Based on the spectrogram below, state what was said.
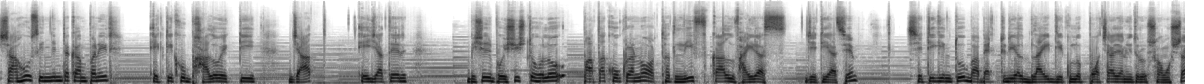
শাহু সিনজেন্টা কোম্পানির একটি খুব ভালো একটি জাত। এই জাতের বিশেষ বৈশিষ্ট্য হলো পাতা কোঁকড়ানো, অর্থাৎ লিফ কাল ভাইরাস যেটি আছে, সেটি কিন্তু বা ব্যাকটেরিয়াল ব্লাইট যেগুলো পচাজনিত সমস্যা,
